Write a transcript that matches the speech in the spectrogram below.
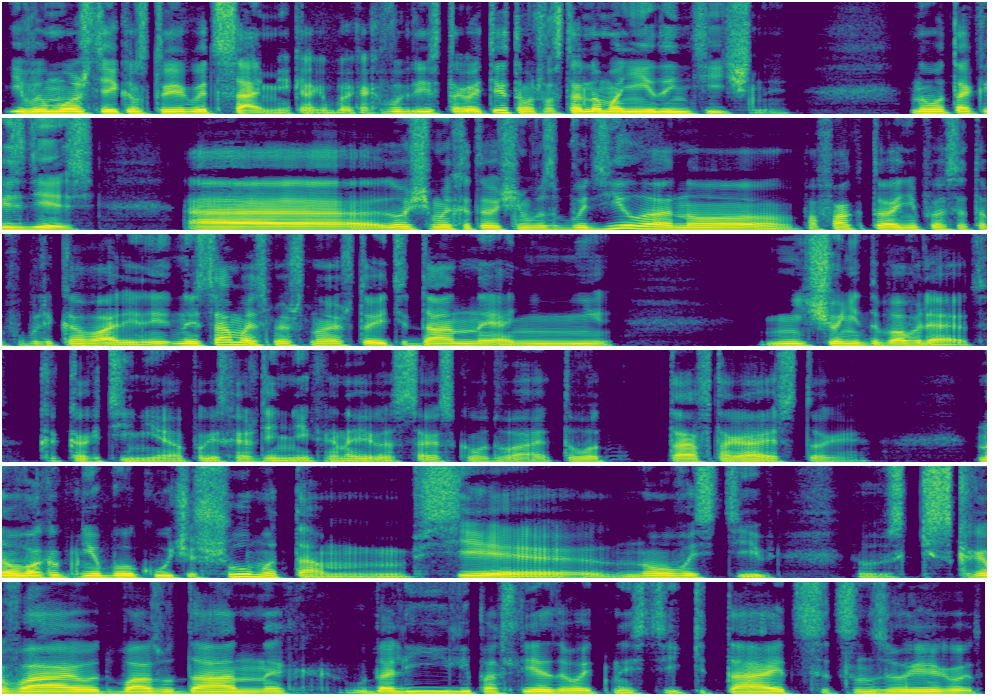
И вы можете реконструировать сами, как бы, как выглядит второй текст, потому что в остальном они идентичны. Ну, вот так и здесь. А, ну, в общем, их это очень возбудило, но по факту они просто это опубликовали. Ну и самое смешное, что эти данные, они не, ничего не добавляют к картине о происхождении коронавируса SARS-CoV-2. Это вот та вторая история. Но вокруг нее было куча шума, там все новости скрывают базу данных, удалили последовательности, китайцы цензурируют.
